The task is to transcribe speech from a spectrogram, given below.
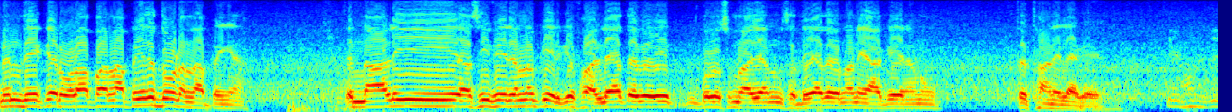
ਮੈਨੂੰ ਦੇਖ ਕੇ ਰੋਲਾ ਪਾਉਣ ਲੱਗ ਪਈ ਤੇ ਦੌੜਨ ਲੱਗ ਪਈਆਂ। ਤੇ ਨਾਲ ਹੀ ਅਸੀਂ ਫਿਰ ਇਹਨਾਂ ਨੂੰ ਘੇਰ ਕੇ ਫੜ ਲਿਆ ਤੇ ਪੁਲਿਸ ਮੁਲਾਜ਼ਮਾਂ ਨੂੰ ਸੱਦਿਆ ਤੇ ਉਹਨਾਂ ਨੇ ਆ ਕੇ ਇਹਨਾਂ ਨੂੰ ਤੇ ਥਾਣੇ ਲੈ ਗਏ। ਤੇ ਹੁਣ ਜੀ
